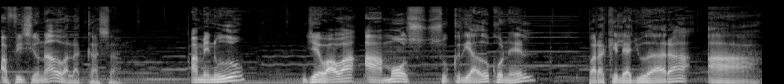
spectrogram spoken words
aficionado a la caza. A menudo llevaba a Amos, su criado, con él para que le ayudara a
